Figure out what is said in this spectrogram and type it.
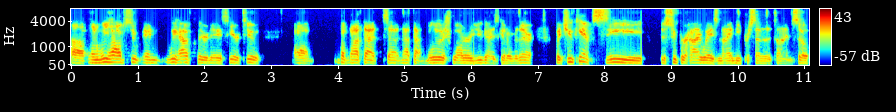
uh, and we have and we have clear days here too um, but not that uh, not that bluish water you guys get over there but you can't see the super highways 90% of the time so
